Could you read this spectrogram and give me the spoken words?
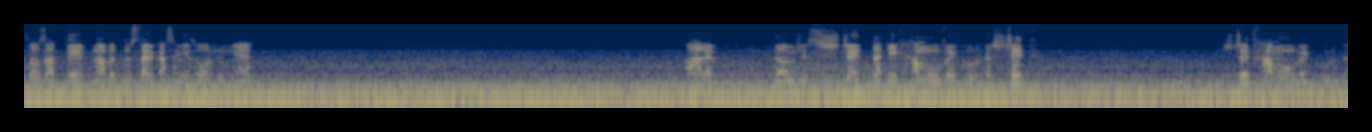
Co za typ, nawet lusterka se nie złożył, nie? Ale to już jest szczyt takiej hamówy, kurde. Szczyt. Szczyt hamówy, kurde.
